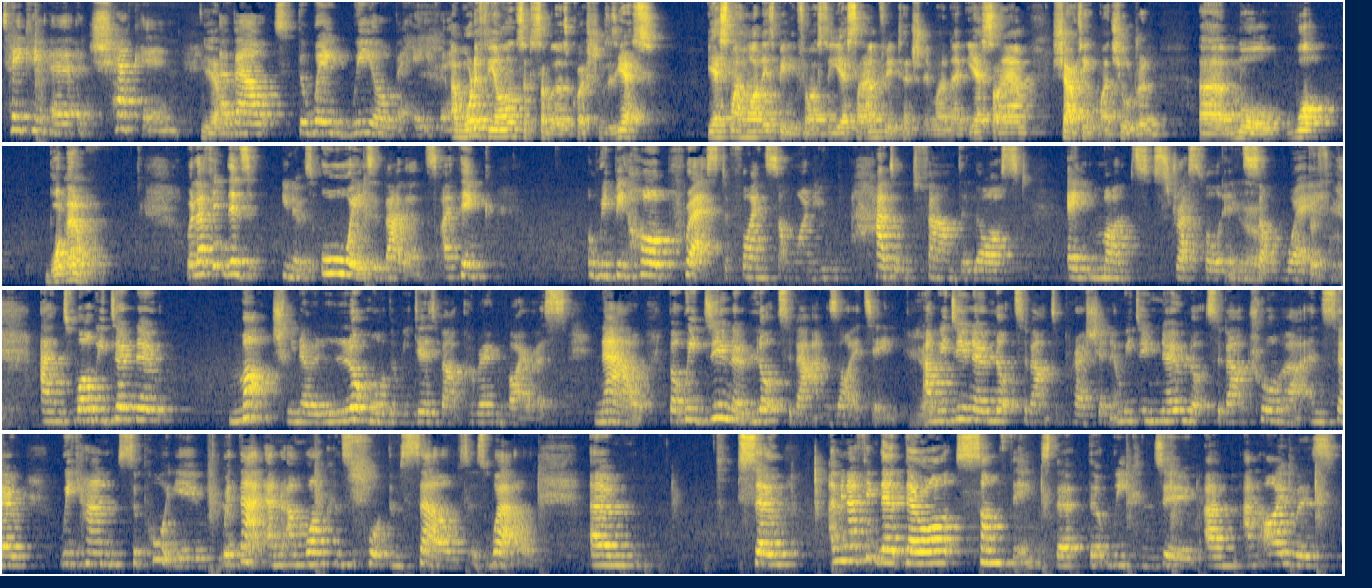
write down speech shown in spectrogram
taking a, a check in yeah. about the way we are behaving. And what if the answer to some of those questions is yes? Yes, my heart is beating faster. Yes, I am feeling tension in my neck. Yes, I am shouting at my children uh, more. What? What now? Well, I think there's, you know, it's always a balance. I think we'd be hard pressed to find someone who hadn't found the last eight months stressful in Yeah, some way. Definitely. And while we don't know much, we know a lot more than we did about coronavirus now, but we do know lots about anxiety. Yeah. And we do know lots about depression and we do know lots about trauma. And so we can support you with that. And, and one can support themselves as well. Um, so, I mean, I think that there are some things that, that we can do. Um, and I was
